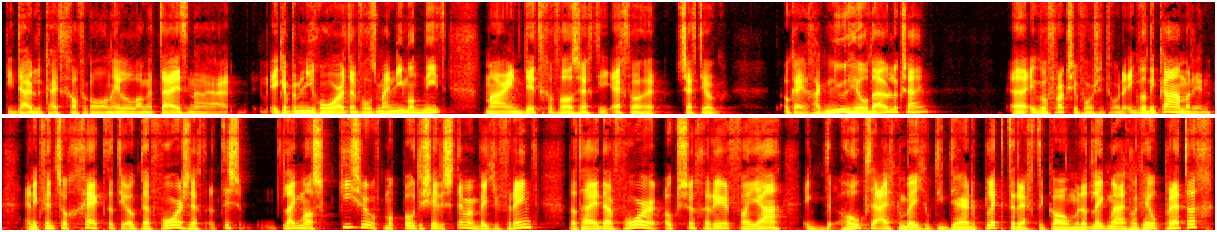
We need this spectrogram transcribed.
die duidelijkheid gaf ik al een hele lange tijd. Nou ja, ik heb hem niet gehoord en volgens mij niemand niet. Maar in dit geval zegt hij echt wel... Zegt hij ook, oké, ga ik nu heel duidelijk zijn. Eh, ik wil fractievoorzitter worden. Ik wil die Kamer in. En ik vind het zo gek dat hij ook daarvoor zegt... Het, is, het lijkt me als kiezer of mijn potentiële stemmer een beetje vreemd... dat hij daarvoor ook suggereert van... ja, ik hoopte eigenlijk een beetje op die derde plek terecht te komen. Dat leek me eigenlijk heel prettig.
